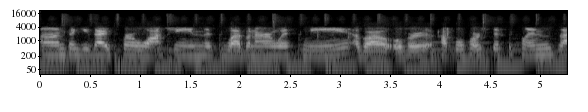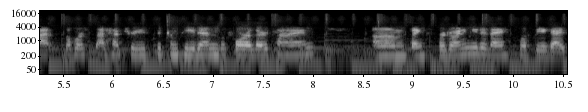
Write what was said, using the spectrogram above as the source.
Um, thank you guys for watching this webinar with me about over a couple horse disciplines that the horse that Hetra used to compete in before their time. Um, thanks for joining me today. We'll see you guys.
